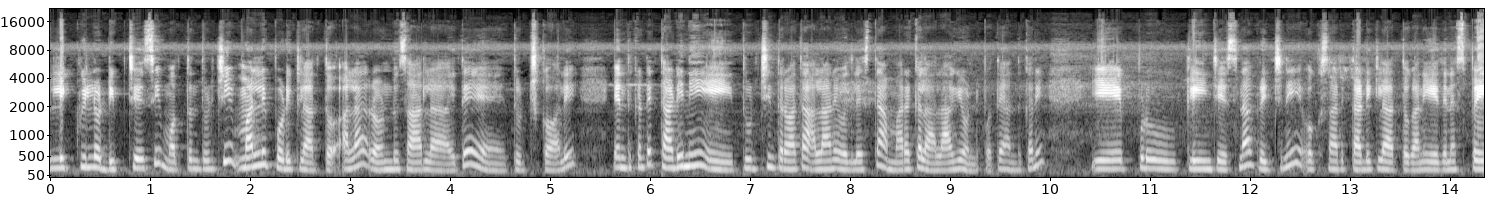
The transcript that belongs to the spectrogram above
లిక్విడ్లో డిప్ చేసి మొత్తం తుడిచి మళ్ళీ పొడి క్లాత్తో అలా రెండు సార్లు అయితే తుడుచుకోవాలి. ఎందుకంటే తడిని తుడిచిన తర్వాత అలానే వదిలేస్తే ఆ మరకలు అలాగే ఉండిపోతాయి. అందుకని ఎప్పుడు క్లీన్ చేసినా ఫ్రిడ్జ్ని ఒకసారి తడి క్లాత్తో కానీ ఏదైనా స్ప్రే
